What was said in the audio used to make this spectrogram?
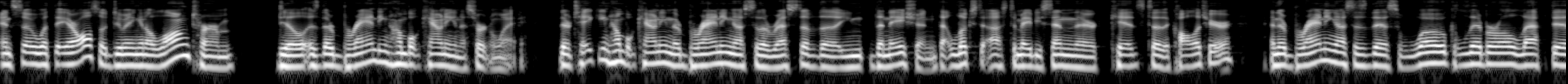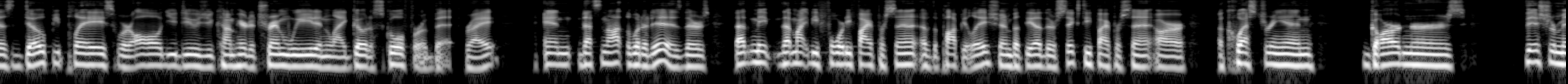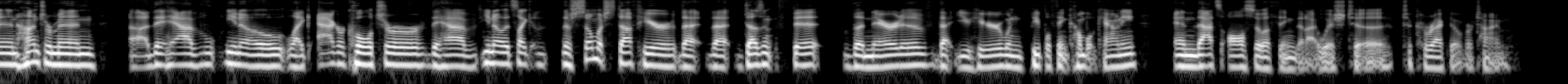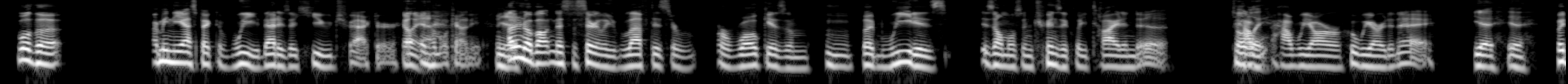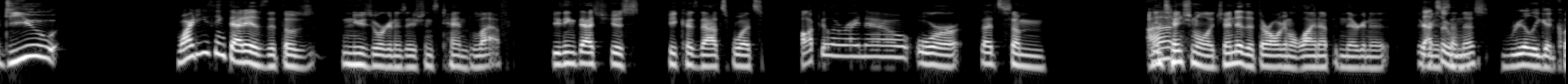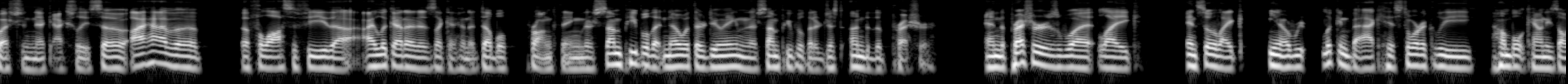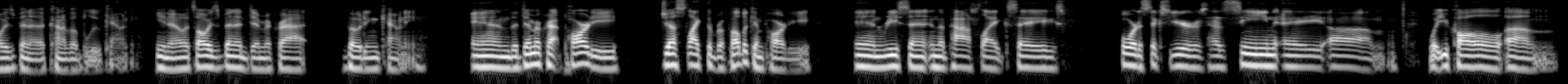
And so what they are also doing in a long term deal is they're branding humboldt county in a certain way. They're taking humboldt county and they're branding us to the rest of the the nation that looks to us to maybe send their kids to the college here and they're branding us as this woke, liberal, leftist, dopey place where all you do is you come here to trim weed and like go to school for a bit, right? And that's not what it is. There's that may that might be 45% of the population, but the other 65% are equestrian, gardeners, fishermen, huntermen. Uh, they have you know like agriculture. They have you know it's like there's so much stuff here that that doesn't fit the narrative that you hear when people think Humboldt County, and that's also a thing that I wish to to correct over time. Well, the, I mean, the aspect of weed that is a huge factor Oh, in. Humboldt County. Yeah. I don't know about necessarily leftist or or wokeism, Mhm. but weed is is almost intrinsically tied into Totally. how, how we are who we are today. Yeah, yeah. But do you? Why do you think that is that those news organizations tend left? Do you think that's just because that's what's popular right now, or that's some Uh, intentional agenda that they're all going to line up and they're going to That's a send this? really good question, Nick. Actually, so I have a a philosophy that I look at it as like a kind of double pronged thing. There's some people that know what they're doing, and there's some people that are just under the pressure, and the pressure is what like, and so like you know, re- looking back historically, Humboldt County's always been a kind of a blue county. You know, it's always been a Democrat voting county, and the Democrat Party, just like the Republican Party, in recent in the past, like say four to six years has seen a um, what you call um,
